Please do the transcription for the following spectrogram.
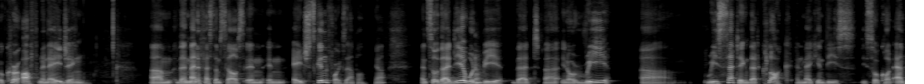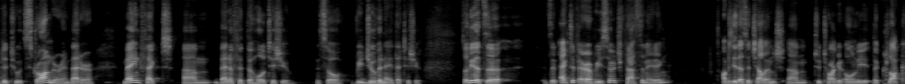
occur often in aging, um, then manifest themselves in in aged skin, for example. Yeah, and so the idea would be that uh, you know re uh, resetting that clock and making these these so-called amplitudes stronger and better may in fact um, benefit the whole tissue and so rejuvenate that tissue. So I think that's a it's an active area of research, fascinating. Obviously, that's a challenge um, to target only the clock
